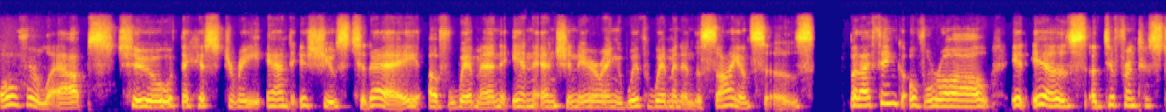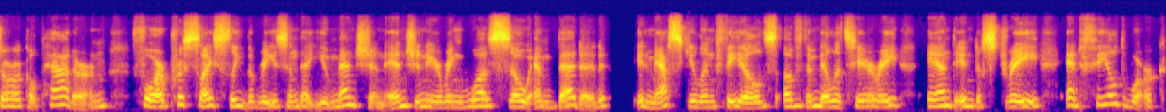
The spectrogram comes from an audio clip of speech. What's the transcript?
overlaps to the history and issues today of women in engineering with women in the sciences. But I think overall it is a different historical pattern for precisely the reason that you mentioned. Engineering was so embedded in masculine fields of the military and industry and field work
